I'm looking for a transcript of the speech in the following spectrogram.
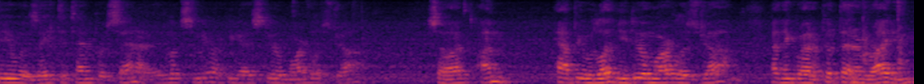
fee was eight to ten percent. It looks to me like you guys do a marvelous job. So I, I'm happy with letting you do a marvelous job. I think we ought to put that in writing,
